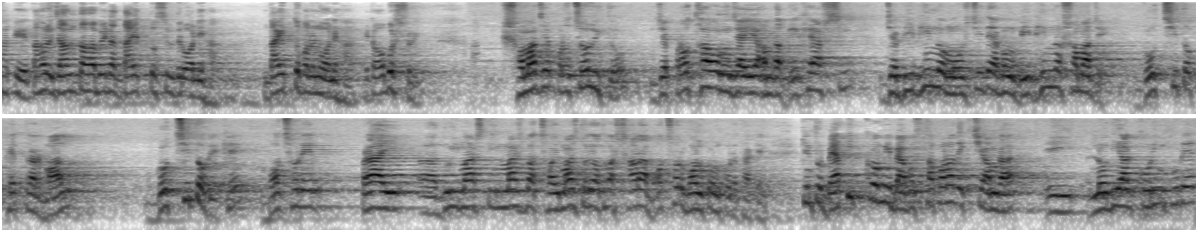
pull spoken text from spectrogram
থাকে তাহলে জানতে হবে এটা দায়িত্বশীলদের অনীহা দায়িত্ব পালন অনীহা এটা অবশ্যই। সমাজে প্রচলিত যে প্রথা অনুযায়ী আমরা দেখে আসছি যে বিভিন্ন মসজিদে এবং বিভিন্ন সমাজে গচ্ছিত ফেতরার মাল গচ্ছিত রেখে বছরের প্রায় দুই মাস, তিন মাস বা ছয় মাস ধরে অথবা সারা বছর বন্টন করে থাকেন। কিন্তু ব্যতিক্রমী ব্যবস্থাপনা দেখছি আমরা এই নদিয়ার করিমপুরের,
